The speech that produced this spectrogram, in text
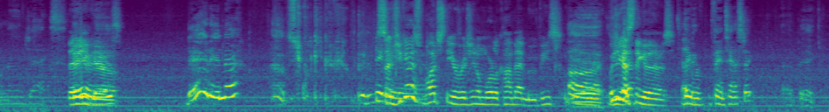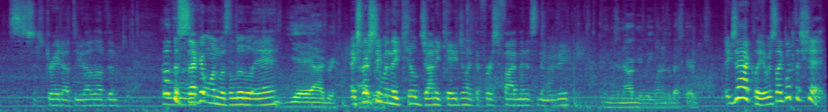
my man Jax. There, you it go. is. There it is now. So did you guys watch the original Mortal Kombat movies? Uh, What did you guys think of those? They were fantastic. Epic. Straight up, dude, I loved them. I thought the second one was a little eh, Yeah, I agree. especially I agree. when they killed Johnny Cage in like the first five minutes of the movie. he was inarguably one of the best characters. Exactly, it was like, what the shit?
